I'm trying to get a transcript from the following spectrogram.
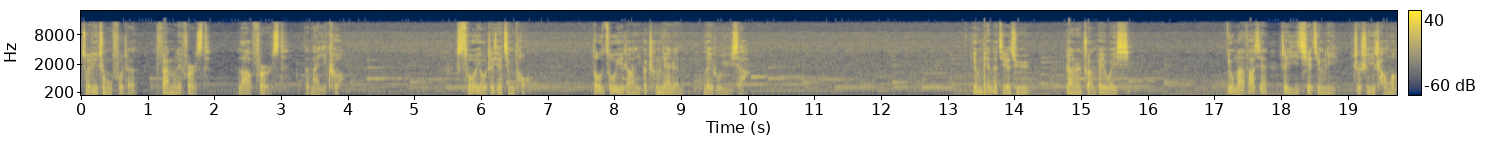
嘴里重复着 “family first, love first” 的那一刻，所有这些镜头，都足以让一个成年人泪如雨下。影片的结局，让人转悲为喜。纽曼发现这一切经历只是一场梦，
